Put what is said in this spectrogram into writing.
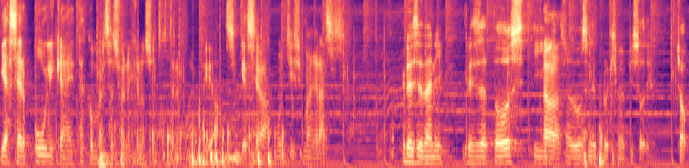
y hacer públicas estas conversaciones que nosotros tenemos en privado. Así que Seba, muchísimas gracias. Gracias Dani, gracias a todos y nos vemos en el próximo episodio. Chao.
